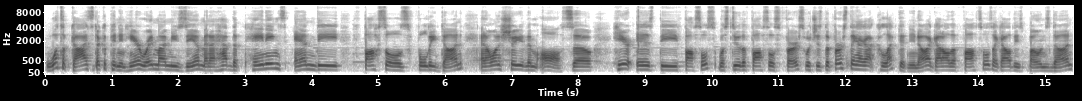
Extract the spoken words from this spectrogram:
What's up guys, Duck Opinion here. We're in my museum and I have the paintings and the fossils fully done and I want to show you them all. So here is the fossils. Let's do the fossils first, which is the first thing I got collected, you know. I got all the fossils, I got all these bones done.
